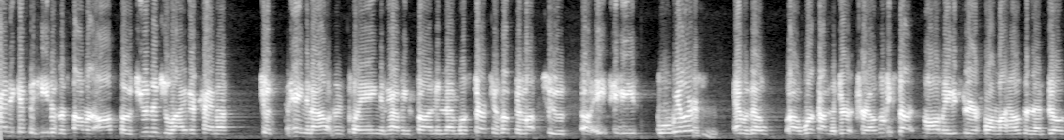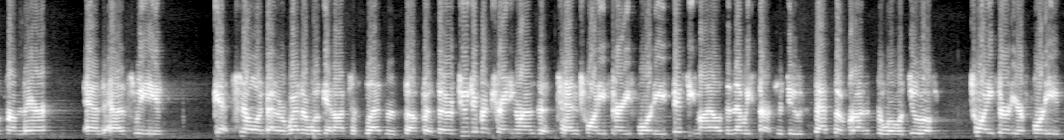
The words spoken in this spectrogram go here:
kind of get the heat of the summer off. So June and July, they're kind of just hanging out and playing and having fun, and then we'll start to hook them up to uh, ATV four wheelers, and they'll uh, work on the dirt trails. We start small, maybe three or four miles, and then build from there. And as we get snow and better weather, we'll get onto sleds and stuff. But there are two different training runs at 10, 20, 30, 40, 50 miles, and then we start to do sets of runs. So we'll do a 20, 30, or 40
